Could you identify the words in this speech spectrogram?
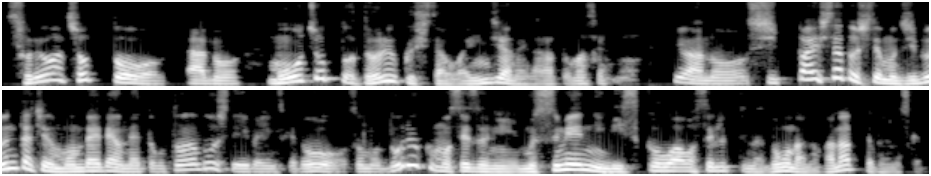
それはちょっと、あの、もうちょっと努力した方がいいんじゃないかなと思いますけどね。要は、あの、失敗したとしても自分たちの問題だよねって大人同士で言えばいいんですけど、その努力もせずに娘にリスクを合わせるっていうのはどうなのかなって思いますけど。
